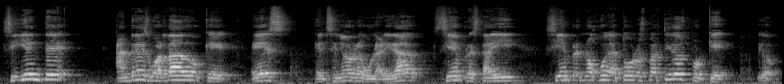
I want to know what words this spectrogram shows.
Siguiente, Andrés Guardado, que es el señor regularidad, siempre está ahí, siempre no juega todos los partidos porque, digo,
